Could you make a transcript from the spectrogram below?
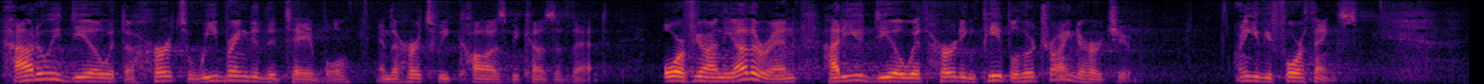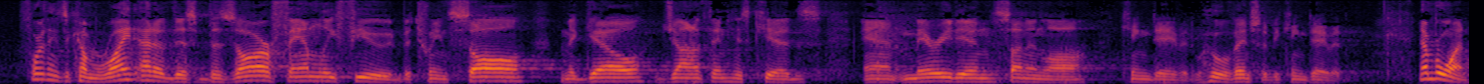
How do we deal with the hurts we bring to the table and the hurts we cause because of that? Or if you're on the other end, how do you deal with hurting people who are trying to hurt you? I'm going to give you four things. Four things that come right out of this bizarre family feud between Saul, Michal, Jonathan, his kids, and married in son in law, King David, who will eventually be King David. Number one,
